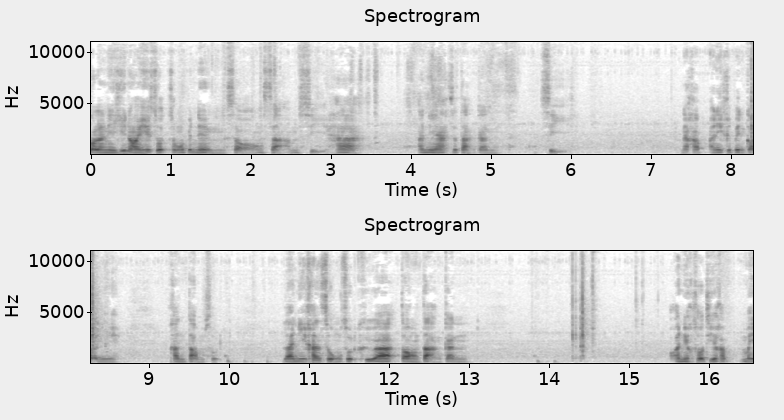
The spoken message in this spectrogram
กรณีที่น้อยที่สุดสมมติเป็นหนึ่งสองสามสี่ห้าอันนี้จะต่างกันสี่ นะครับ อันนี้คือเป็นกรณีขั้นต่ำสุด และนี้ขั้นสูงสุดคือว่าต้องต่างกัน อันนี้ขอโทษทีครับ ไม่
